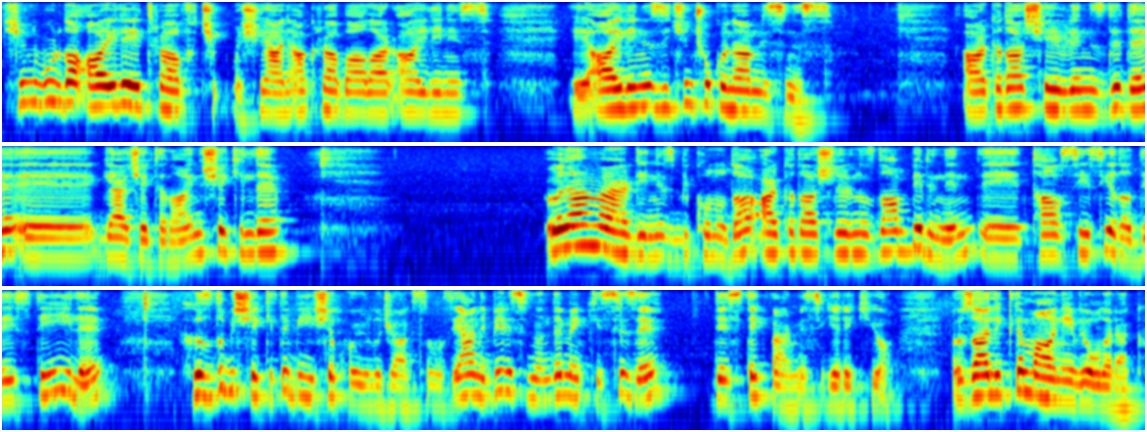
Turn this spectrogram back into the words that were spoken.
Şimdi burada aile etrafı çıkmış. Yani akrabalar, aileniz, e, aileniz için çok önemlisiniz. Arkadaş çevrenizde de e, gerçekten aynı şekilde önem verdiğiniz bir konuda arkadaşlarınızdan birinin e, tavsiyesi ya da desteğiyle hızlı bir şekilde bir işe koyulacaksınız. Yani birisinin demek ki size destek vermesi gerekiyor. Özellikle manevi olarak.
